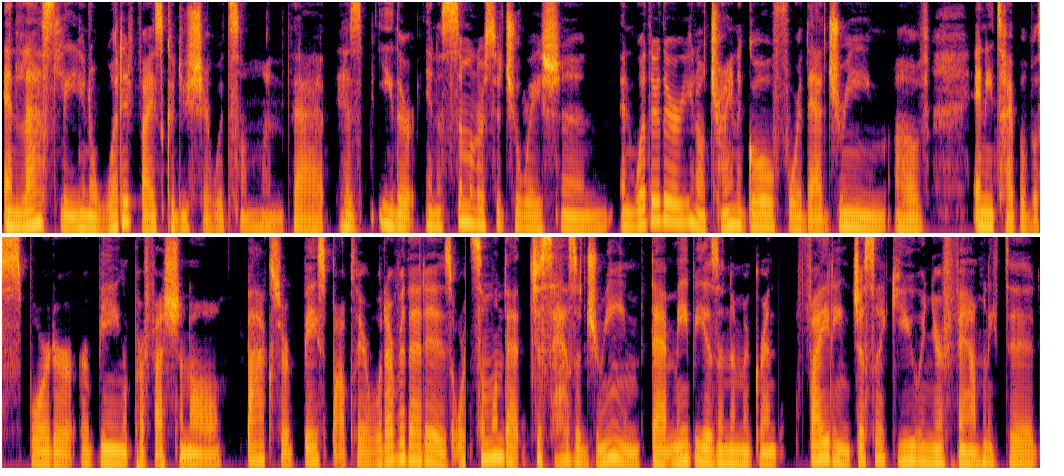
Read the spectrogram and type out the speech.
And lastly, you know, what advice could you share with someone that has either in a similar situation and whether they're, you know, trying to go for that dream of any type of a sport or, or being a professional boxer, baseball player, whatever that is, or someone that just has a dream that maybe is an immigrant fighting just like you and your family did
